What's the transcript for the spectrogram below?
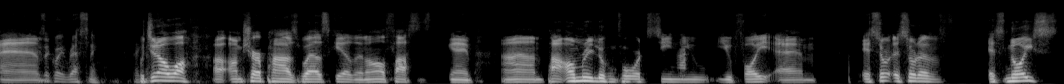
Um, It's a great wrestling. but you know what? I'm sure Pa's well skilled in all facets of the game. Um, Pa, I'm really looking forward to seeing you you fight. Um, it's sort it's sort of it's nice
